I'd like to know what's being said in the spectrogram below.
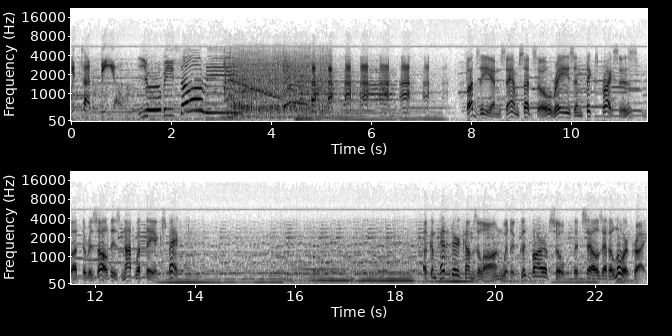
it's a deal. You'll be sorry. Fudsy and Sam Sudso raise and fix prices, but the result is not what they expect. A competitor comes along with a good bar of soap that sells at a lower price.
